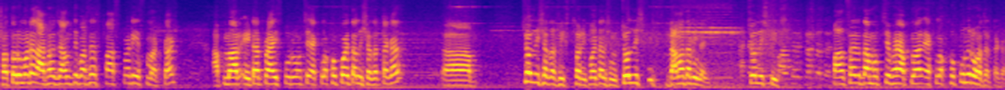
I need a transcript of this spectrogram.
সতেরো মডেল আঠারো জানতে পারছে ফার্স্ট পার্টি স্মার্ট কার্ড আপনার এটার প্রাইস পড়বে হচ্ছে এক লক্ষ পঁয়তাল্লিশ হাজার টাকা। চল্লিশ হাজার ফিক্স সরি পঁয়তাল্লিশ চল্লিশ ফিক্স দামাদামি নাই চল্লিশ ফিক্স পালসারের দাম হচ্ছে ভাই আপনার এক লক্ষ পনেরো হাজার টাকা।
